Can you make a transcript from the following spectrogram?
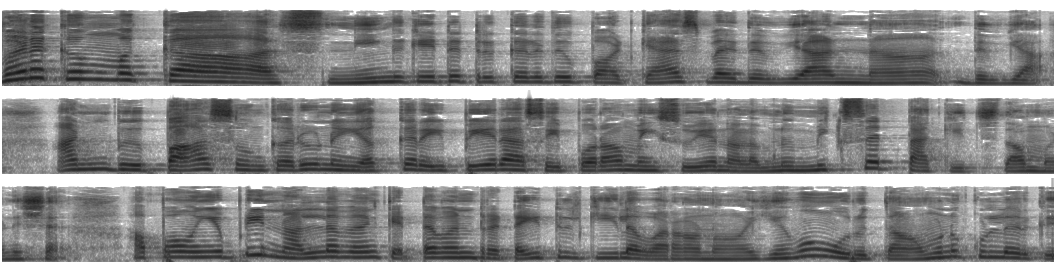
வணக்கம் மக்காஸ். நீங்கள் கேட்டுட்டு இருக்கிறது பாட்காஸ்ட் பை திவ்யான்னா திவ்யா. அன்பு பாசம் கருணை அக்கறை பேராசை பொறாமை சுயநலம்னு மிக்சட் பேக்கேஜ் தான் மனுஷன். அப்போ அவன் எப்படி நல்லவன் கெட்டவன்ற டைட்டில் கீழே வரானோ எவன் ஒருத்தன் அவனுக்குள்ளே இருக்க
